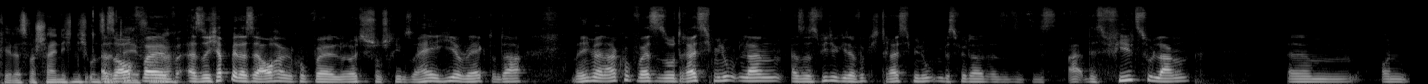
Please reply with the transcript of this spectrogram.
Okay, das ist wahrscheinlich nicht unser Also Dave, auch, weil, oder? also ich habe mir das ja auch angeguckt, weil Leute schon schrieben so, hey, hier React und da. Wenn ich mir dann angucke, weißt du, so 30 Minuten lang, also das Video geht ja wirklich 30 Minuten, bis wir da, also das ist, das ist viel zu lang. Ähm, und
